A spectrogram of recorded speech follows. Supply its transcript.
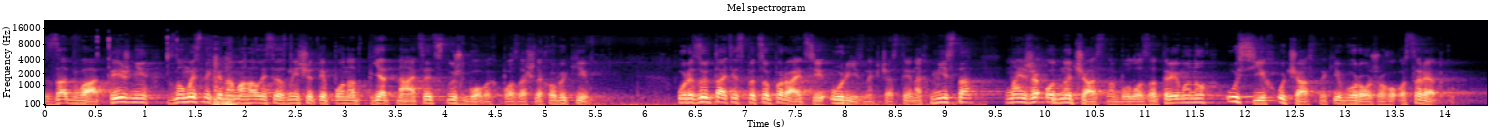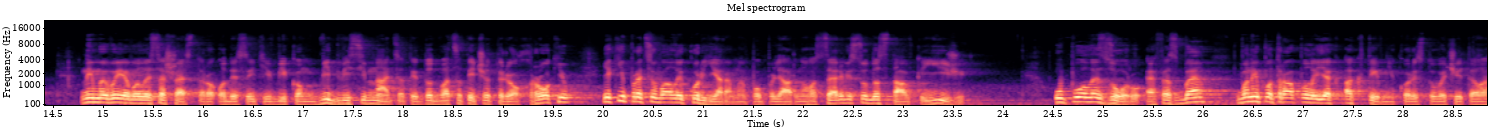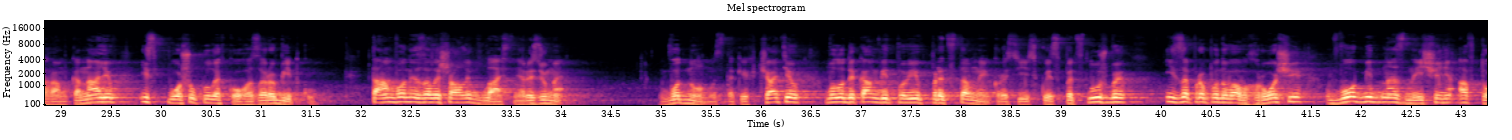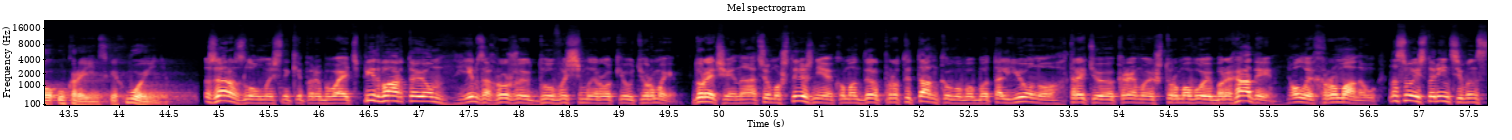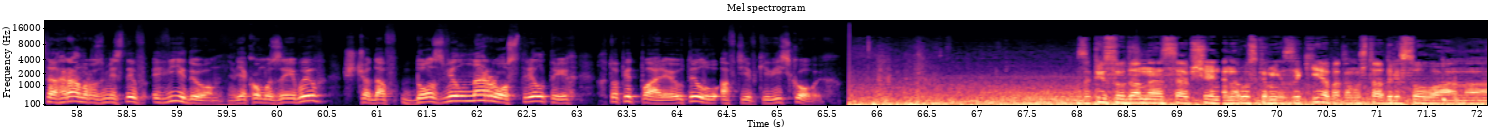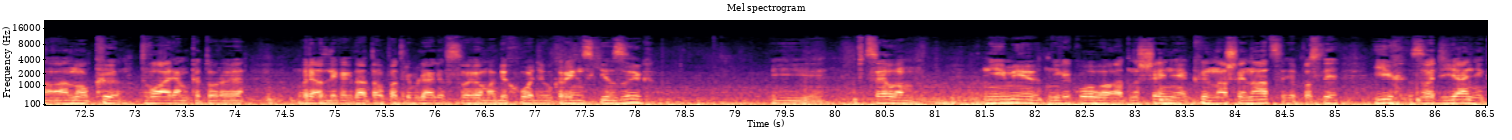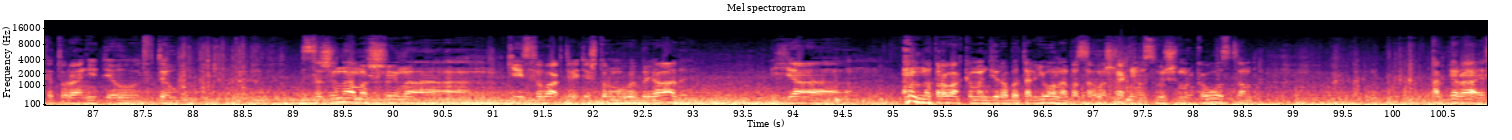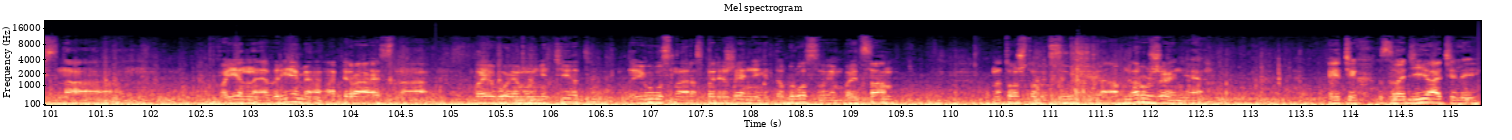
За два тижні зловмисники намагалися знищити понад 15 службових позашляховиків. У результаті спецоперації у різних частинах міста майже одночасно було затримано усіх учасників ворожого осередку. Ними виявилися шестеро одеситів віком від 18 до 24 років, які працювали кур'єрами популярного сервісу доставки їжі. У поле зору ФСБ вони потрапили як активні користувачі телеграм-каналів із пошуку легкого заробітку. Там вони залишали власні резюме. В одному з таких чатів молодикам відповів представник російської спецслужби і запропонував гроші в обмін на знищення авто українських воїнів. Зараз зловмисники перебувають під вартою. Їм загрожує до восьми років тюрми. До речі, на цьому ж тижні командир протитанкового батальйону 3-ї окремої штурмової бригади Олег Романов на своїй сторінці в інстаграм розмістив відео, в якому заявив, що дав дозвіл на розстріл тих, хто підпалює у тилу автівки військових. Записываю данное сообщение на русском языке, потому что адресовано оно к тварям, которые вряд ли когда-то употребляли в своем обиходе украинский язык и в целом не имеют никакого отношения к нашей нации после их злодеяний, которые они делают в тылу. Сожжена машина кейсовак 3 штурмовой бригады. Я на правах командира батальона по соглашению с высшим руководством, опираясь на военное время, опираясь на боевой иммунитет, даю устное распоряжение и добро своим бойцам на то, чтобы в случае обнаружения этих злодеятелей,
